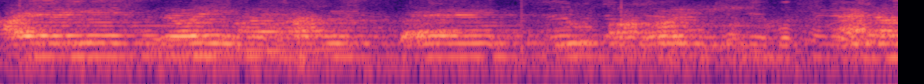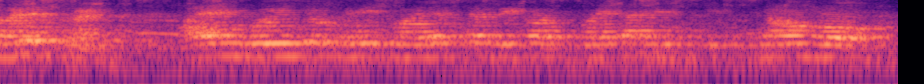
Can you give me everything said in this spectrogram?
I remain knowing my to amazement. I am going to finish my lecture because my time is, no more.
